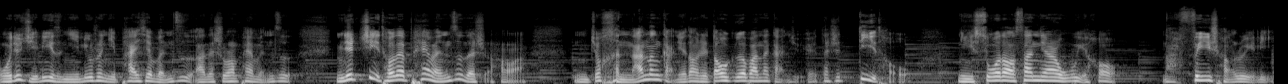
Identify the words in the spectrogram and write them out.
我就举例子，你比如说你拍一些文字啊，在书上拍文字，你这 G 头在拍文字的时候啊，你就很难能感觉到这刀割般的感觉。但是 D 头，你缩到三点五以后，那非常锐利，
